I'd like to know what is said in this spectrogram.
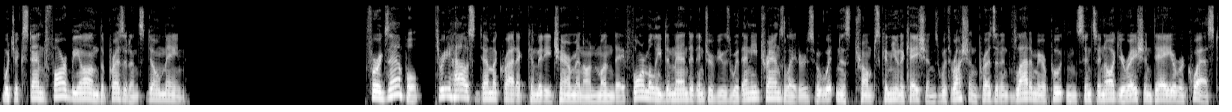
which extend far beyond the president's domain for example, three House Democratic Committee chairmen on Monday formally demanded interviews with any translators who witnessed Trump's communications with Russian President Vladimir Putin since Inauguration Day a request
